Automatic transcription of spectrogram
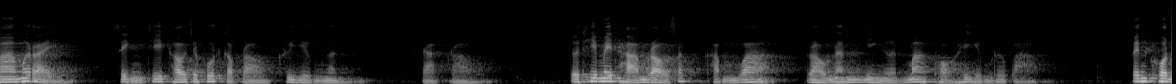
มาเมื่อไหร่สิ่งที่เขาจะพูดกับเราคือยืมเงินจากเรา โดยที่ไม่ถามเราสักคำว่าเรานั้นมีเงินมากพอให้ยืมหรือเปล่า เป็นคน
